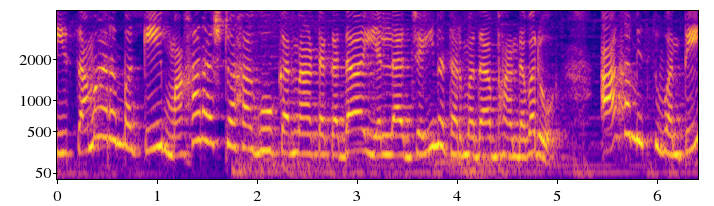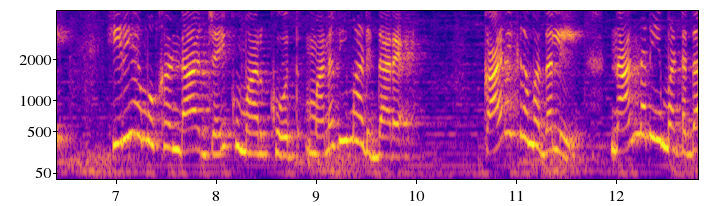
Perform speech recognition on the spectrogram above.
ಈ ಸಮಾರಂಭಕ್ಕೆ ಮಹಾರಾಷ್ಟ್ರ ಹಾಗೂ ಕರ್ನಾಟಕದ ಎಲ್ಲ ಜೈನ ಧರ್ಮದ ಬಾಂಧವರು ಆಗಮಿಸುವಂತೆ ಹಿರಿಯ ಮುಖಂಡ ಜೈಕುಮಾರ್ ಖೋತ್ ಮನವಿ ಮಾಡಿದ್ದಾರೆ. ಕಾರ್ಯಕ್ರಮದಲ್ಲಿ ನಾಂದನಿ ಮಠದ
